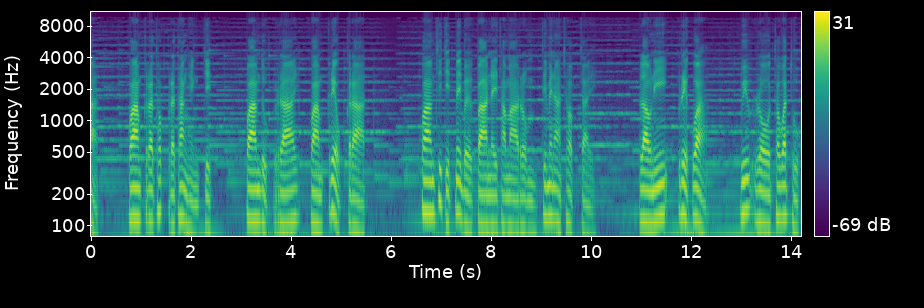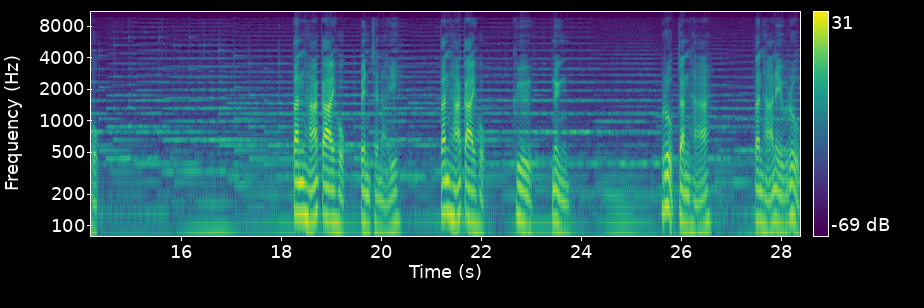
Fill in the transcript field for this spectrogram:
าต ความกระทบกระทั่งแห่งจิต ความดุร้าย ความเกลียกราด ความที่จิตไม่เบิกบานในธรรมารมที่ไม่น่าชอบใจ เหล่านี้เรียกว่า วิโรธวัตถุหกตัณหากายหกเป็นไฉนตัณหากายหกคือ 1. รูปตัณหา ตัณหาในรูป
